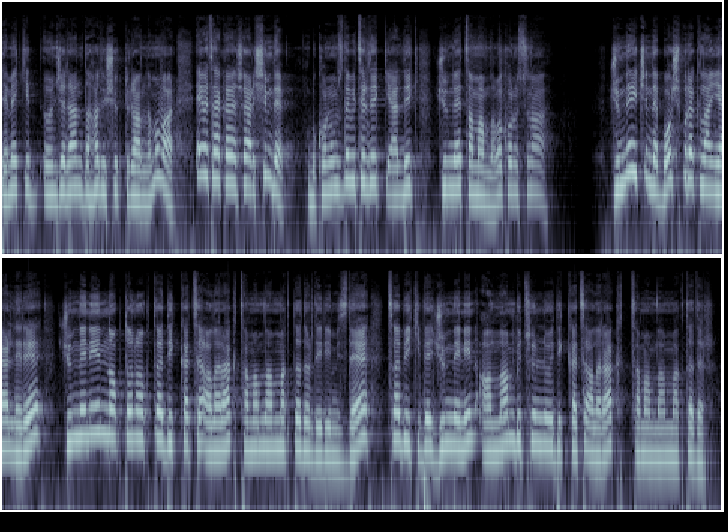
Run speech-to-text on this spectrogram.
demek ki önceden daha düşüktür anlamı var. Evet arkadaşlar şimdi bu konumuzu da bitirdik. Geldik cümle tamamlama konusuna. Cümle içinde boş bırakılan yerleri cümlenin nokta nokta dikkate alarak tamamlanmaktadır dediğimizde tabii ki de cümlenin anlam bütünlüğü dikkate alarak tamamlanmaktadır.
